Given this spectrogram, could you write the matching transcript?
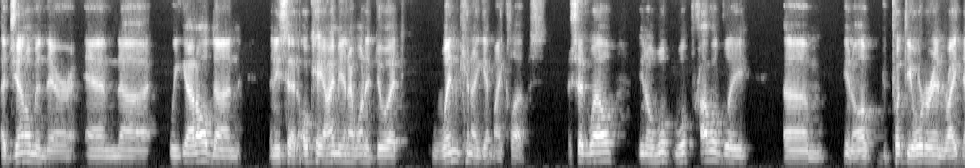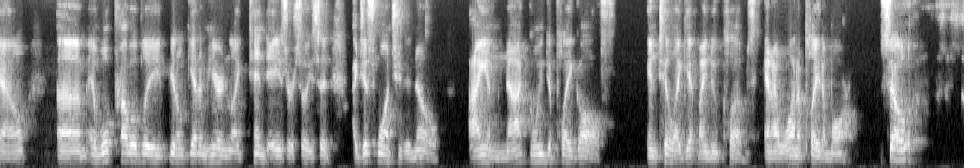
a gentleman there, and uh, we got all done. And he said, "Okay, I'm in. I want to do it. When can I get my clubs?" I said, "Well, you know, we'll we'll probably, um, you know, I'll put the order in right now." Um, and we'll probably, you know, get him here in like 10 days or so. He said, I just want you to know I am not going to play golf until I get my new clubs and I want to play tomorrow. So,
